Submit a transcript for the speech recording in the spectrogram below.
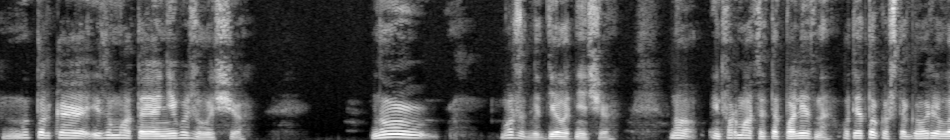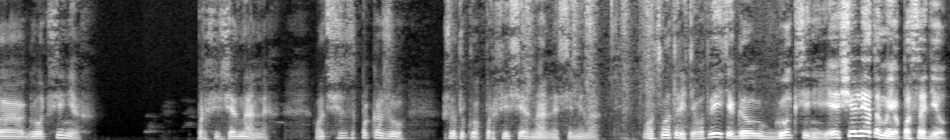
ну, только из ума-то я не выжил еще. Ну, может быть, делать нечего. Но информация-то полезна. Вот я только что говорил о галаксиниях профессиональных. Вот сейчас покажу что такое профессиональные семена? Вот смотрите, вот видите глоксиния. Я еще летом ее посадил.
